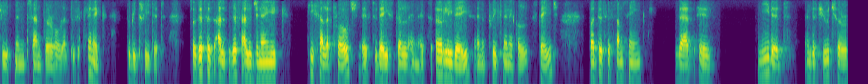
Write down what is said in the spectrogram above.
treatment center or into the clinic to be treated. So this is this allogeneic T cell approach is today still in its early days in a preclinical stage, but this is something that is needed in the future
